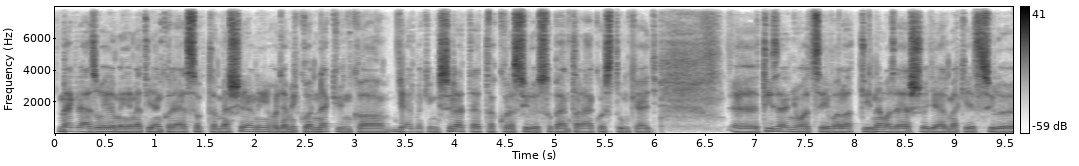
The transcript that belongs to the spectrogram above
megrázó élményemet ilyenkor el szoktam mesélni, hogy amikor nekünk a gyermekünk született, akkor a szülőszobán találkoztunk egy 18 év alatti, nem az első gyermekét szülő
